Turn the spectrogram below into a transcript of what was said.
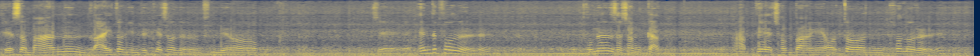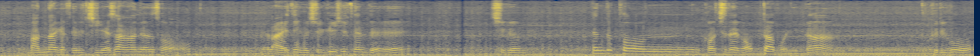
그래서 많은 라이더님들께서는 분명 이제 핸드폰을 보면서 잠깐 앞에 전방에 어떤 코너를 만나게 될지 예상하면서 라이딩을 즐기실 텐데 지금 핸드폰 거치대가 없다 보니까 그리고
